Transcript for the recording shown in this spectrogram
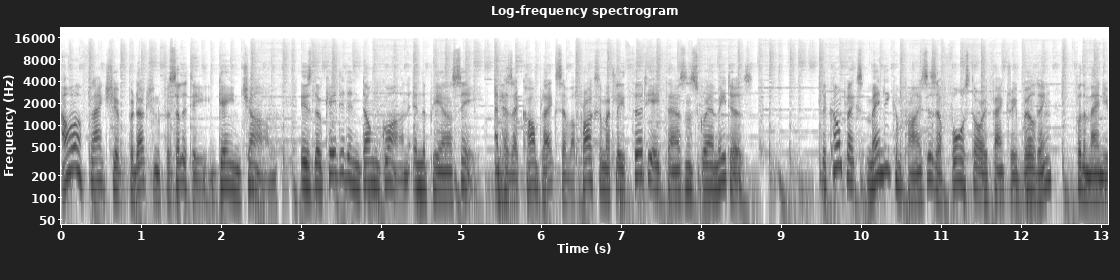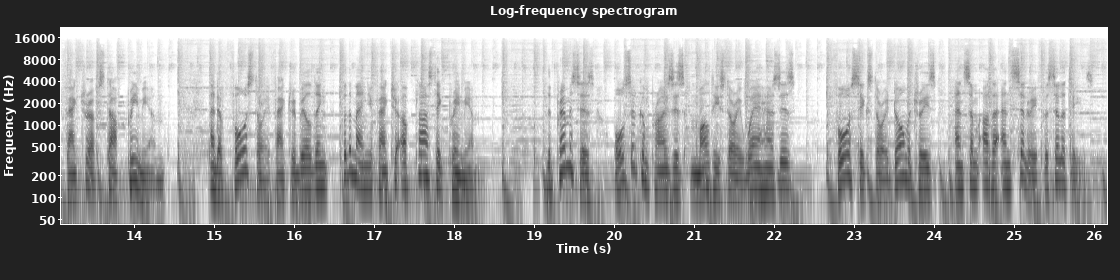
Our flagship production facility, Gain Charm, is located in Dongguan in the PRC and has a complex of approximately 38,000 square meters. The complex mainly comprises a four-story factory building for the manufacture of stuff premium and a four-story factory building for the manufacture of plastic premium. The premises also comprises multi-story warehouses, four six-story dormitories and some other ancillary facilities.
